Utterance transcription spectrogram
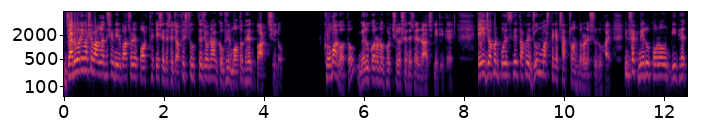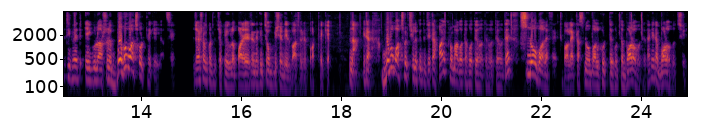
জানুয়ারি মাসে বাংলাদেশের নির্বাচনের পর থেকে সেদেশে যথেষ্ট উত্তেজনা, গভীর মতভেদ বাড়ছিল। ক্রমাগত মেরুকরণও ঘটছিল সেদেশের রাজনীতিতে। এই যখন পরিস্থিতি, তখন জুন মাস থেকে ছাত্র আন্দোলনের শুরু হয়। ইনফ্যাক্ট মেরুকরণ বিভেদ টিভেদ এগুলো আসলে বহু বছর থেকেই আছে। জয়শঙ্করের চোখে এগুলো পড়ে, এটা নাকি চব্বিশের নির্বাচনের পর থেকে। না, এটা বহু বছর ছিল কিন্তু যেটা হয় ক্রমাগত হতে হতে হতে হতে স্নোবল এফেক্ট বলে। একটা স্নোবল ঘুরতে ঘুরতে বড় হতে থাকে, এটা বড় হচ্ছিল।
